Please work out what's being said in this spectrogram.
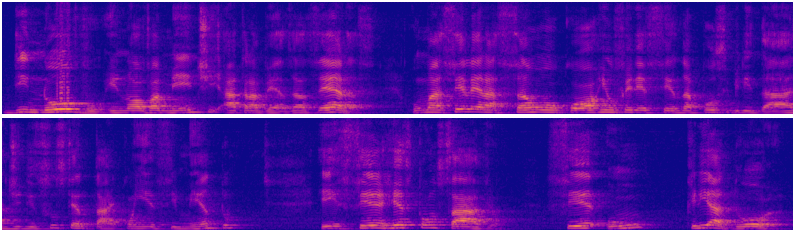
de novo e novamente através das eras, uma aceleração ocorre oferecendo a possibilidade de sustentar conhecimento e ser responsável, ser um criador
